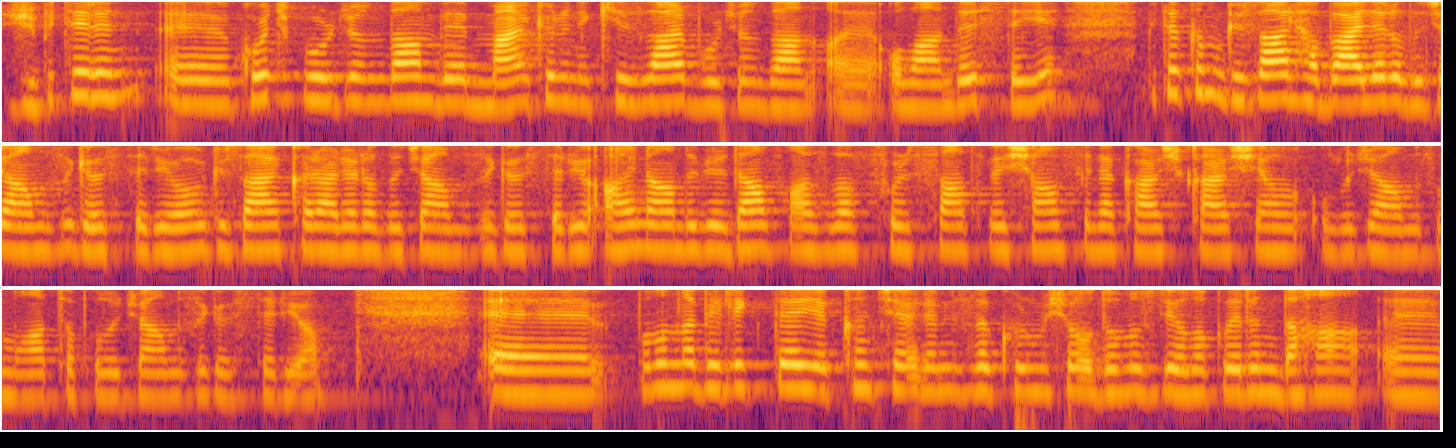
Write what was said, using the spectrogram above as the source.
Jüpiter'in e, Koç burcundan ve Merkür'ün İkizler burcundan e, olan desteği bir takım güzel haberler alacağımızı gösteriyor. Güzel kararlar alacağımızı gösteriyor. Aynı anda birden fazla fırsat ve şans ile karşı karşıya olacağımızı, muhatap olacağımızı gösteriyor. E, bununla birlikte yakın çevremizde kurmuş olduğumuz diyalogların daha e,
